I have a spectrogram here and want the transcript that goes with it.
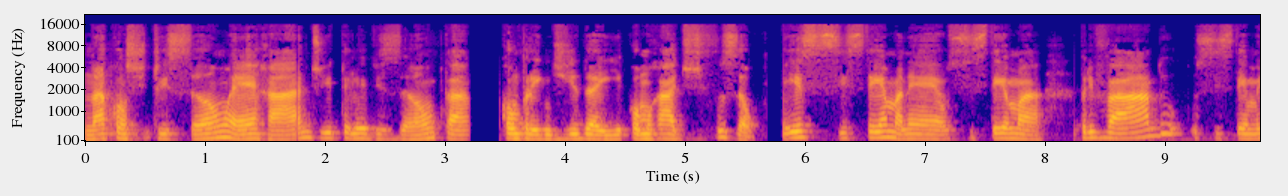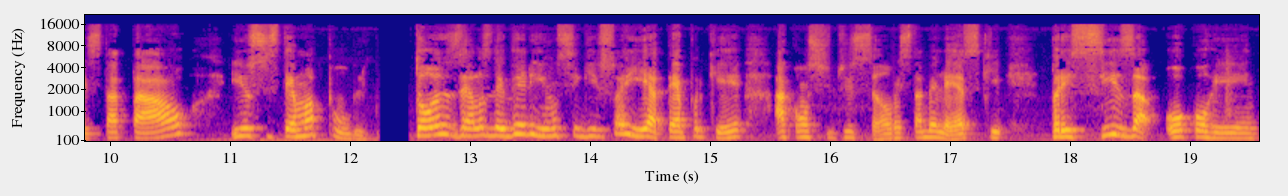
Na Constituição é rádio e televisão, tá compreendido aí como radiodifusão. Esse sistema, né, é o sistema privado, o sistema estatal e o sistema público. Todas elas deveriam seguir isso aí, até porque a Constituição estabelece que precisa ocorrer entre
